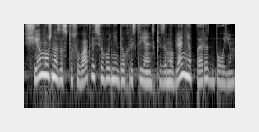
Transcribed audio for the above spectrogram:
Ще можна застосувати сьогодні до християнські замовляння перед боєм.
